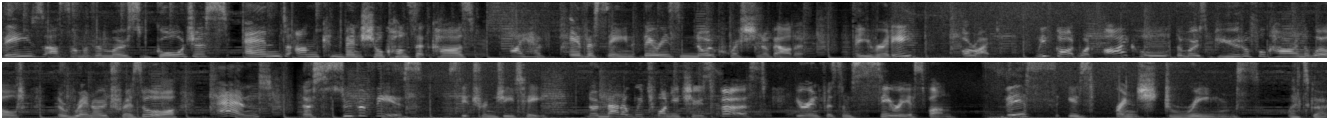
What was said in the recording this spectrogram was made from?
These are some of the most gorgeous and unconventional concept cars I have ever seen. There is no question about it. Are you ready? All right, we've got what I call the most beautiful car in the world, the Renault Trezor, and the super fierce Citroën GT. No matter which one you choose first, you're in for some serious fun. This is French Dreams. Let's go.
